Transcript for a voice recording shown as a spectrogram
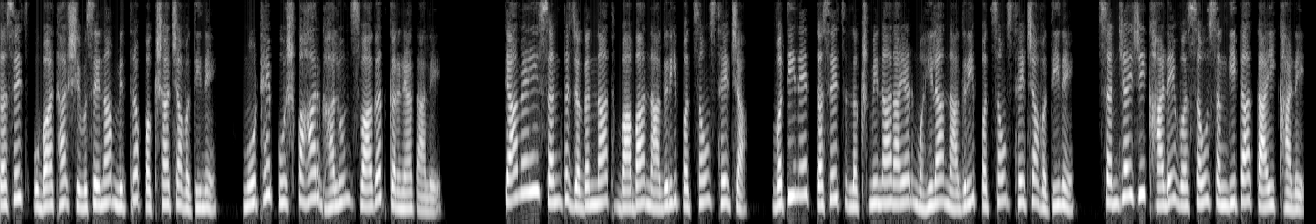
तसेच उबाठा शिवसेना मित्र पक्षाच्या वतीने मोठे पुष्पहार घालून स्वागत करण्यात आले. त्यावेळी संत जगन्नाथ बाबा नागरी पतसंस्थेच्या वतीने तसेच लक्ष्मीनारायण महिला नागरी पतसंस्थेच्या वतीने संजयजी खाडे व सौ संगीता ताई खाडे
